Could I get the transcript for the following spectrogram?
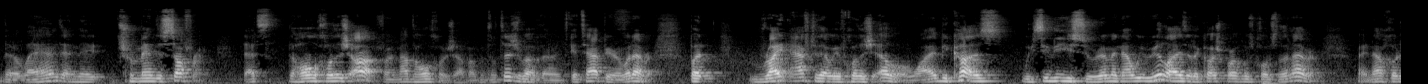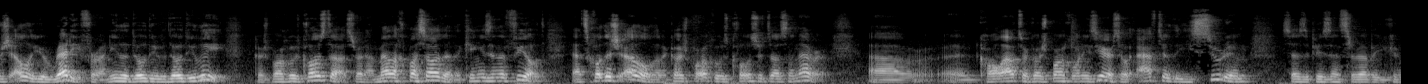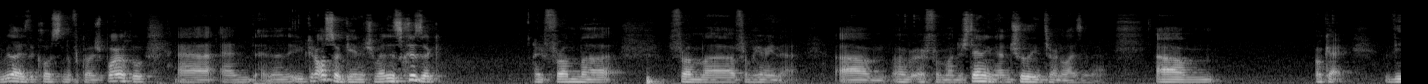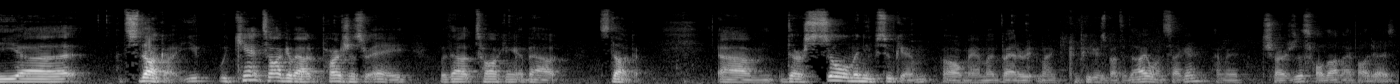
their land, and they tremendous suffering. That's the whole Chodesh Av, or not the whole Chodesh Av, up until Tisha B'av, then it gets happier or whatever. But right after that, we have Chodesh Elul. Why? Because we see the Yisurim, and now we realize that Akash Baruch is closer than ever. Right now, Chodesh Elul, you're ready for Ani L'Dodi V'Dodi Li. Baruch Hu is close to us. Right? Hamelach Basada, the king is in the field. That's Chodesh Elul, that Akash Baruch Hu is closer to us than ever. Uh, call out to Akash Baruch Hu when he's here. So after the Yisurim, says the Pizan Rebbe, you can realize the closeness of Akash Baruch Hu, uh, and, and you can also gain a tremendous chizik from, uh, from, uh, from hearing that um, or, from understanding that and truly internalizing that. Um, okay, the uh, tzedakah. You, we can't talk about Parshas A without talking about tzedakah. Um, there are so many psukim. Oh man, my battery, my computer is about to die. One second, I'm going to charge this. Hold on, I apologize.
